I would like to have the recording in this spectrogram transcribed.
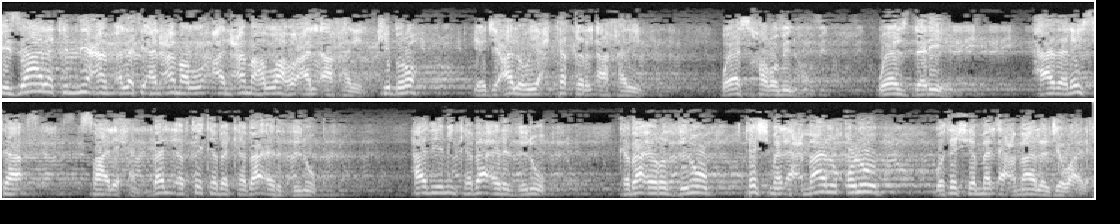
إزالة النعم التي أنعم أنعمها الله على الآخرين. كبره يجعله يحتقر الآخرين ويسخر منهم ويزدريهم. هذا ليس صالحا بل ارتكب كبائر الذنوب. هذه من كبائر الذنوب. كبائر الذنوب تشمل أعمال القلوب وتشمل أعمال الجوارح.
